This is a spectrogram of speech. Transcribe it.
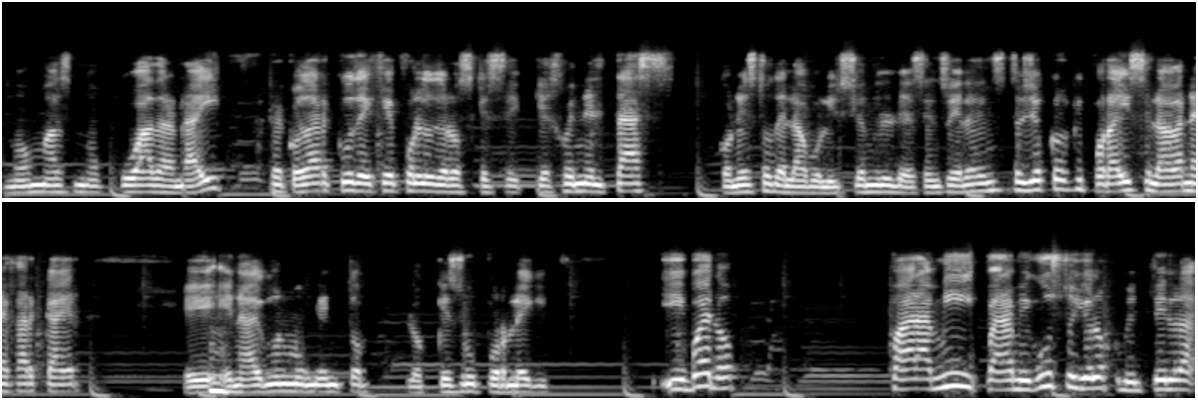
no más no cuadran ahí. Recordar que UDG fue uno de los que se quejó en el TAS con esto de la abolición del descenso y el descenso. Entonces, yo creo que por ahí se la van a dejar caer eh, mm. en algún momento lo que es Grupo Orlegui. Y bueno, para mí, para mi gusto, yo lo comenté en la,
